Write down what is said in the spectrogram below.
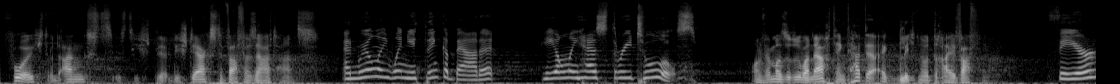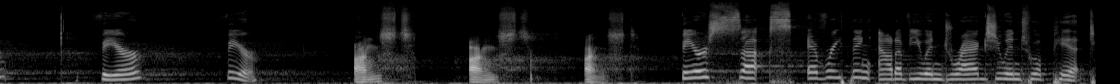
Furcht und Angst ist die, die stärkste Waffe Satans. And really, when you think about it, he only has three tools Und wenn man so drüber nachdenkt, hat er eigentlich nur drei Waffen. fear, fear, fear. Angst, Angst, Angst. Fear sucks everything out of you and drags you into a pit.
